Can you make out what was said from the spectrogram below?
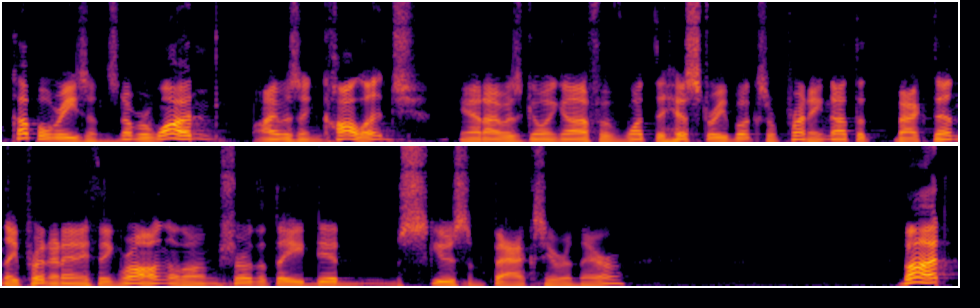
a couple reasons. Number one, I was in college and I was going off of what the history books were printing. Not that back then they printed anything wrong, although I'm sure that they did skew some facts here and there. But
